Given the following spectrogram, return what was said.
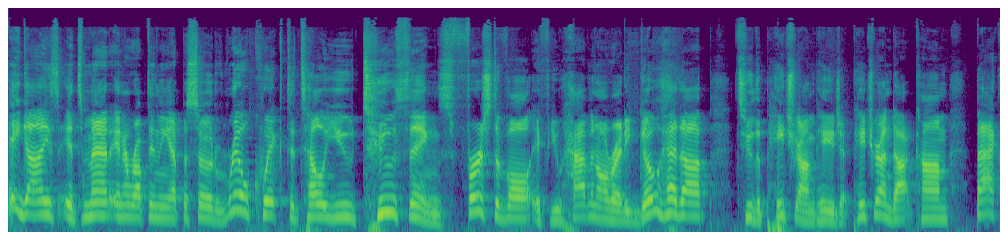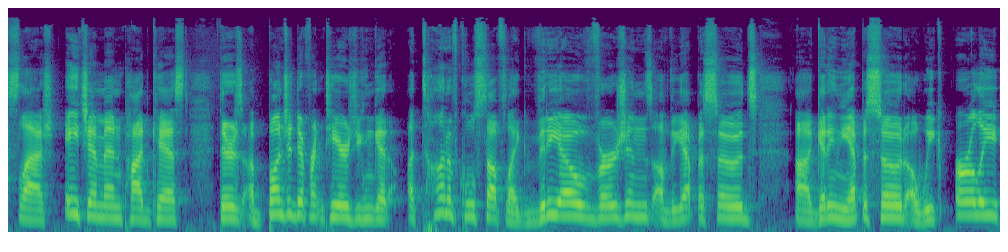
Hey guys, it's Matt interrupting the episode real quick to tell you two things. First of all, if you haven't already, go head up to the Patreon page at patreon.com backslash HMN podcast. There's a bunch of different tiers. You can get a ton of cool stuff like video versions of the episodes, uh, getting the episode a week early,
